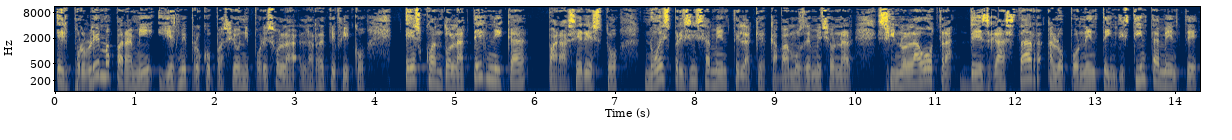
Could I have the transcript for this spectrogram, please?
El problema para mí, y es mi preocupación y por eso la, la ratifico, es cuando la técnica para hacer esto no es precisamente la que acabamos de mencionar, sino la otra, desgastar al oponente indistintamente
